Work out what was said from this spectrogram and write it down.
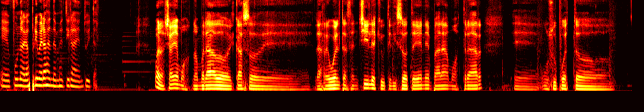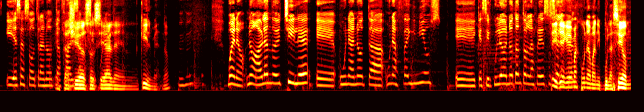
eh, fue uno de los primeros en desmentirla en Twitter. Bueno, ya habíamos nombrado el caso de las revueltas en Chile que utilizó TN para mostrar eh, un supuesto Y esa es otra nota estallido social en Quilmes, ¿no? Ujú. Bueno, no, hablando de Chile, eh, una nota, una fake news eh, que circuló no tanto en las redes Sí, sociales. tiene que ver más con una manipulación.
